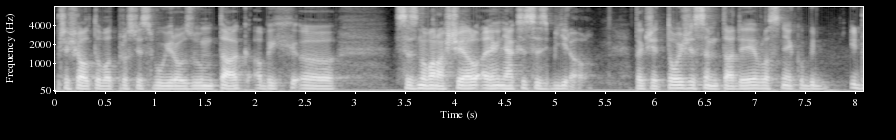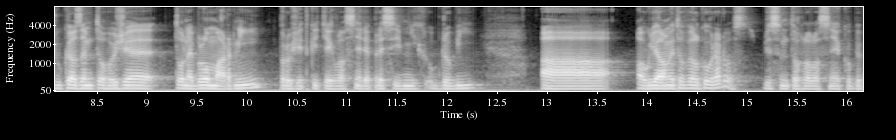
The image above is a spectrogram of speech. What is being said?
Přešaltovat prostě svůj rozum tak, abych uh, se znova našel a nějak se se sbíral. Takže to, že jsem tady, je vlastně jakoby i důkazem toho, že to nebylo marný, prožitky těch vlastně depresivních období a, a udělalo mi to velkou radost, že jsem tohle vlastně jakoby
